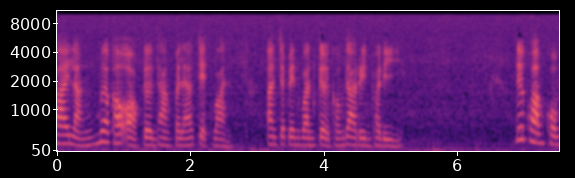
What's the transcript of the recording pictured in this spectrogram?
ภายหลังเมื่อเขาออกเดินทางไปแล้วเจ็ดวัน อันจะเป็นวันเกิดของดารินพอดี ด้วยความขม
